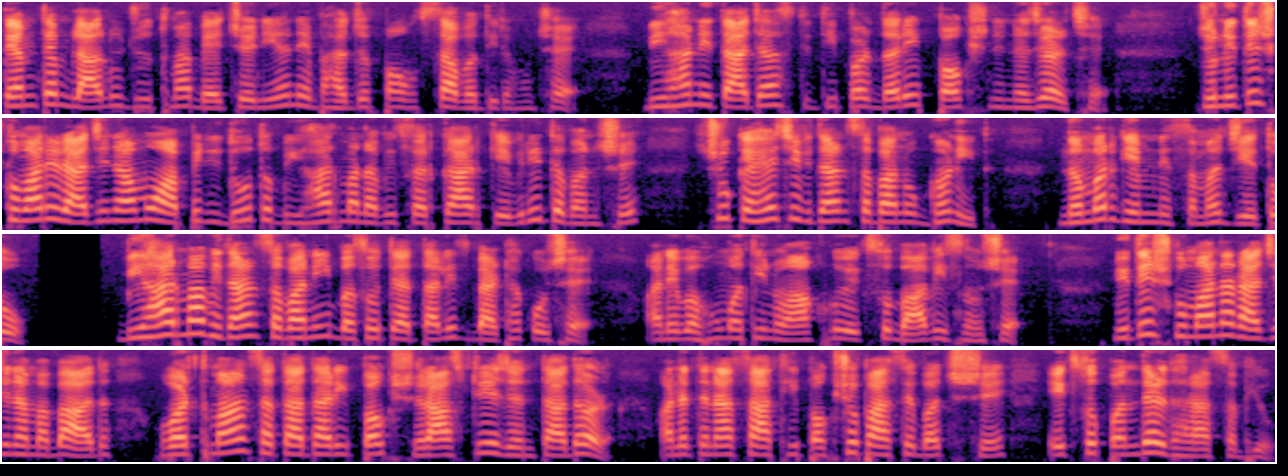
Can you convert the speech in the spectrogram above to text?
તેમ તેમ લાલુ જૂથમાં બેચેની અને ભાજપમાં ઉત્સાહ વધી રહ્યું છે. બિહારની તાજા સ્થિતિ પર દરેક પક્ષની નજર છે. જો નીતિશ કુમારે રાજીનામું આપી દીધું તો બિહારમાં નવી સરકાર કેવી રીતે બનશે? શું કહે છે વિધાનસભાનું ગણિત? નંબર ગેમને સમજીએ તો બિહારમાં વિધાનસભાની બસો તેતાલીસ બેઠકો છે અને બહુમતીનો આંકડો એકસો બાવીસનો છે. નીતિશ કુમારના રાજીનામા બાદ વર્તમાન સત્તાધારી પક્ષ રાષ્ટ્રીય જનતા દળ અને તેના સાથી પક્ષો પાસે બચશે એકસો પંદર ધારાસભ્યો.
